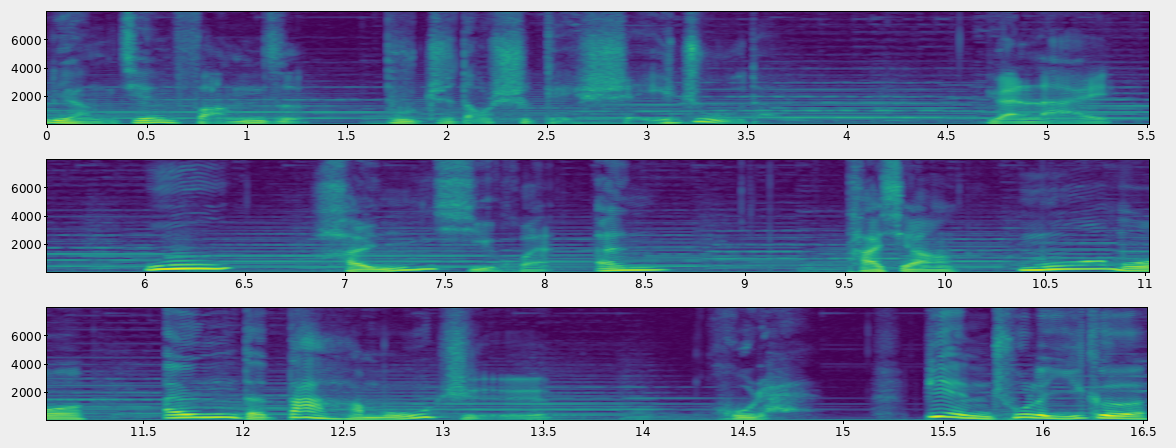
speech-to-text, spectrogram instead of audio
两间房子，不知道是给谁住的。原来乌很喜欢恩，他想摸摸恩的大拇指，忽然变出了一个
